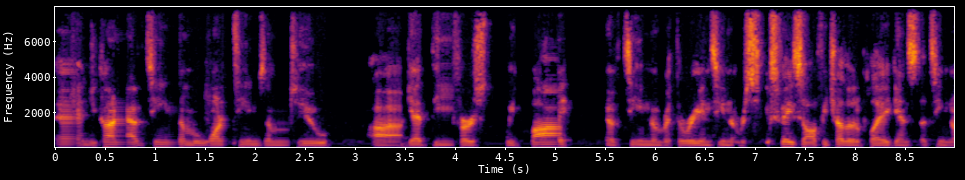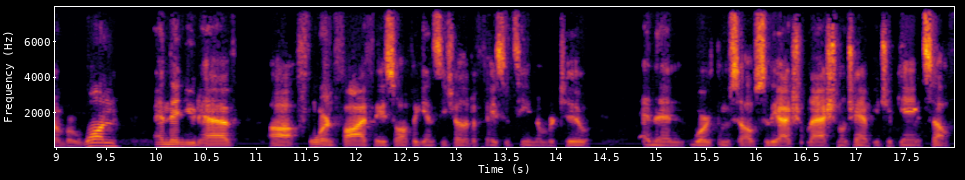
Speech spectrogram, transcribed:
and you kind of have team number one, teams number two uh, get the first week bye. of team number three and team number six face off each other to play against a team number one, and then you'd have uh, four and five face off against each other to face a team number two, and then work themselves to the actual national championship game itself.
